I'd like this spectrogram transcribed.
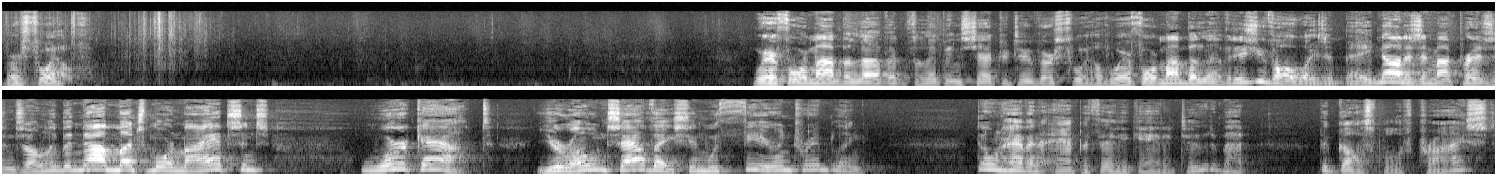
Verse 12. Wherefore, my beloved, Philippians chapter 2, verse 12, wherefore, my beloved, as you've always obeyed, not as in my presence only, but now much more in my absence, work out your own salvation with fear and trembling. Don't have an apathetic attitude about the gospel of Christ.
